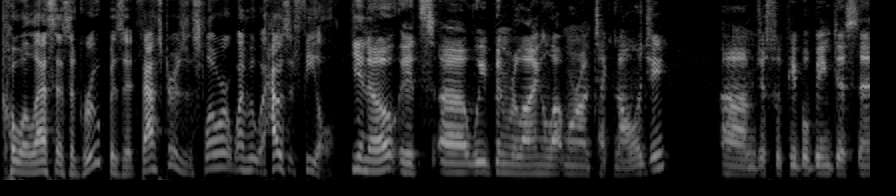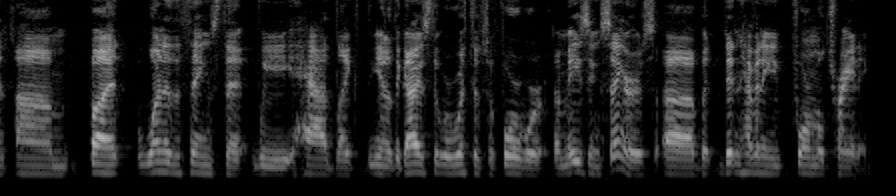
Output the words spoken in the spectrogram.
coalesce as a group? Is it faster? Is it slower? I mean, how does it feel? You know it's uh, we've been relying a lot more on technology um, just with people being distant. Um, but one of the things that we had, like, you know, the guys that were with us before were amazing singers, uh, but didn't have any formal training,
